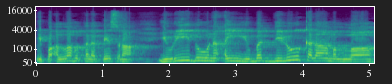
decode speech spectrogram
இப்போ அல்லாஹு தலா பேசுறான் யுரீதூன ஐ யுபத்திலு கலாம் அல்லாஹ்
